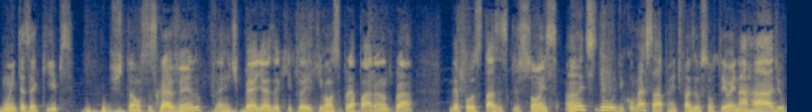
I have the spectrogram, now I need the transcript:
Muitas equipes estão se inscrevendo, né? a gente pede às equipes aí que vão se preparando para depositar as inscrições antes do, de começar, para a gente fazer o sorteio aí na rádio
